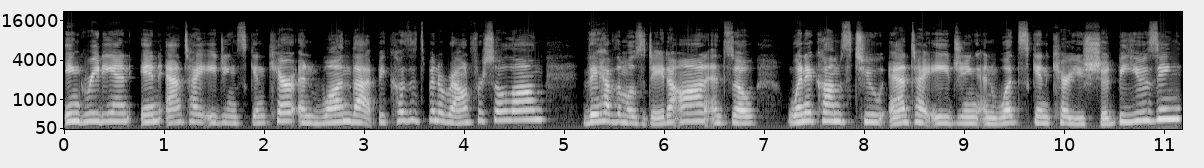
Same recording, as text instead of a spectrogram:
ingredient in anti-aging skincare and one that because it's been around for so long, they have the most data on. And so when it comes to anti-aging and what skincare you should be using,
